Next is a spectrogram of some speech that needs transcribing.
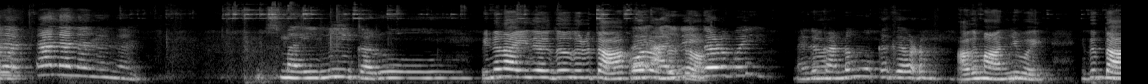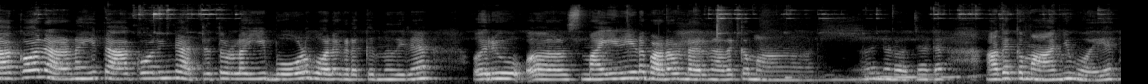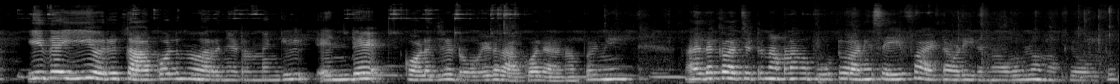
സ്മൈലി കറു. പിന്നെ ഇത് ഇത് ഇതൊരു താക്കോലുണ്ട് കേട്ടോ അത് മാഞ്ഞു പോയി. ഇത് താക്കോലാണ്. ഈ താക്കോലിന്റെ അറ്റത്തുള്ള ഈ ബോൾ പോലെ കിടക്കുന്നതിന് ഒരു സ്മൈലിയുടെ പടം ഉണ്ടായിരുന്നു. അതൊക്കെ മാഞ്ഞു അതെന്നോട് വെച്ചാട്ടെ അതൊക്കെ മാഞ്ഞു പോയേ. ഇത് ഈ ഒരു താക്കോൽ എന്ന് പറഞ്ഞിട്ടുണ്ടെങ്കിൽ എന്റെ കോളേജിലെ ഡ്രോയുടെ താക്കോലാണ്. അപ്പം മീൻ ഇതൊക്കെ വെച്ചിട്ട് നമ്മളങ്ങ് പൂട്ടുവാണെങ്കിൽ സേഫായിട്ട് അവിടെ ഇരുന്നോളൂല്ലോ എന്നൊക്കെ ഓർത്തു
